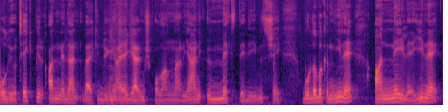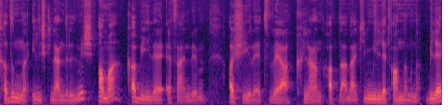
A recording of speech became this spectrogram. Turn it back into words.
oluyor. Tek bir anneden belki dünyaya gelmiş olanlar yani ümmet dediğimiz şey. Burada bakın yine anne ile yine kadınla ilişkilendirilmiş ama kabile efendim aşiret veya klan hatta belki millet anlamına bile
